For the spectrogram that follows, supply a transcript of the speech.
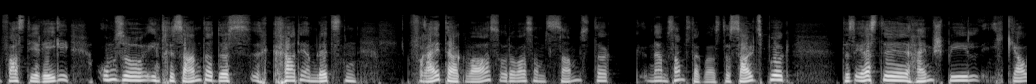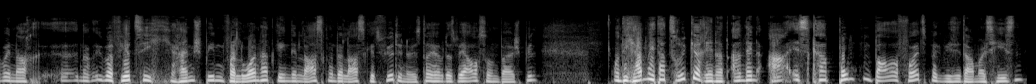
fast die Regel. Umso interessanter, dass äh, gerade am letzten Freitag war es oder was am Samstag, na, am Samstag war es, dass Salzburg das erste Heimspiel, ich glaube, nach, äh, nach über 40 Heimspielen verloren hat gegen den Lask und der Lask jetzt führt in Österreich, aber das wäre auch so ein Beispiel. Und ich habe mich da zurückerinnert an den ASK Pumpenbauer Volzberg, wie sie damals hießen.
